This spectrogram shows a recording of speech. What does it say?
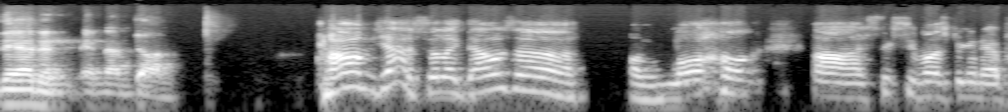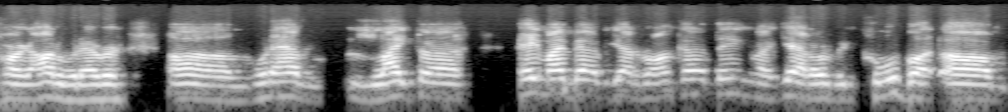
that? And, and I'm done. Um. Yeah. So like that was a a long uh 60 months figuring that part out or whatever. Um. Would I have liked the hey my bad we got it wrong kind of thing? Like yeah, that would have been cool. But um,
